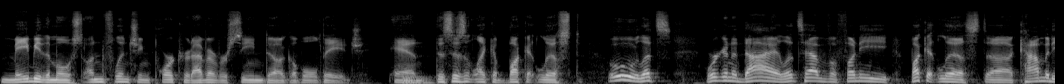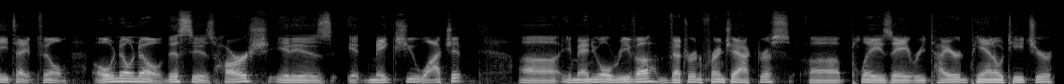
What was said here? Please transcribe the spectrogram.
maybe the most unflinching portrait I've ever seen, Doug, of old age. And this isn't like a bucket list. Ooh, let's we're gonna die. Let's have a funny bucket list uh, comedy type film. Oh no, no, this is harsh. It is. It makes you watch it. Uh, Emmanuelle Riva, veteran French actress, uh, plays a retired piano teacher.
